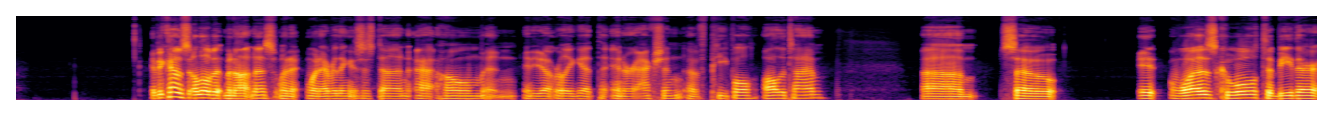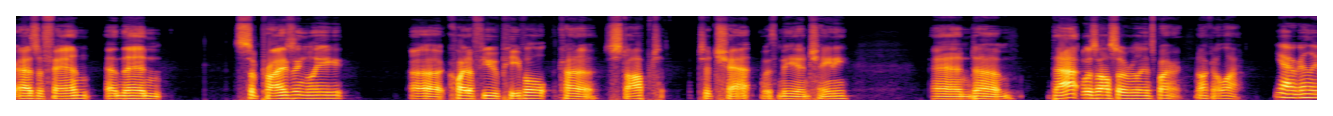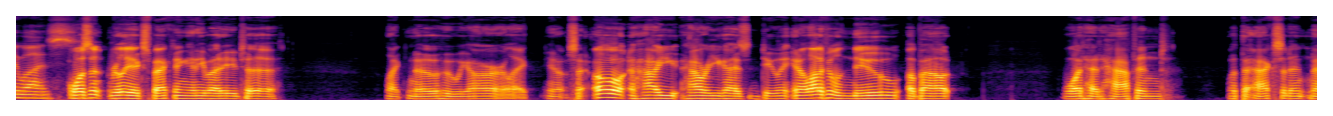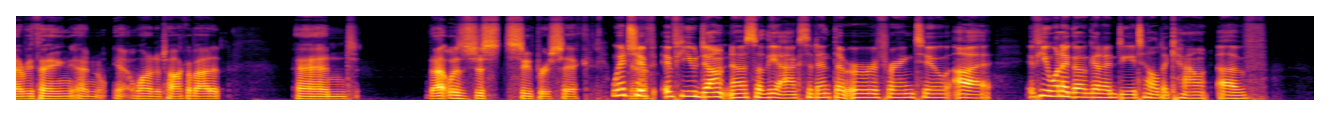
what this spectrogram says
it becomes a little bit monotonous when it, when everything is just done at home and, and you don't really get the interaction of people all the time. Um, so it was cool to be there as a fan, and then surprisingly, uh, quite a few people kind of stopped to chat with me and Chaney, and um, that was also really inspiring. Not gonna lie Yeah, it really was. wasn't really expecting anybody to like know who we are like you know say oh how you how are you guys doing and a lot of people knew about what had happened with the accident and everything and you know, wanted to talk about it and that was just super sick Which, Yeah. if if you don't know, so the accident that we're referring to, uh, if you want to go get a detailed account of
